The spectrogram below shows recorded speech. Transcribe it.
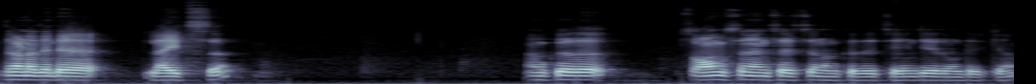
ഇതാണ് അതിന്റെ ലൈറ്റ്സ് നമുക്കത് സോങ്സിനനുസരിച്ച് നമുക്കിത് ചേഞ്ച് ചെയ്തുകൊണ്ടിരിക്കാം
